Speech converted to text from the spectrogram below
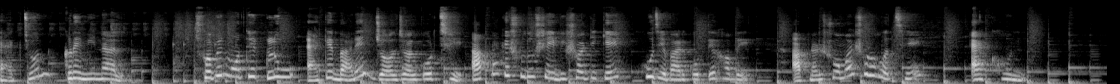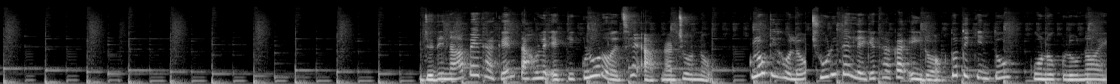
একজন ক্রিমিনাল ছবির মধ্যে ক্লু একেবারে জল জল করছে। আপনাকে শুধু সেই বিষয়টিকে খুঁজে বার করতে হবে। আপনার সময় শুরু হচ্ছে এখন। যদি না পেয়ে থাকেন, তাহলে একটি ক্লু রয়েছে আপনার জন্য। ক্লুটি হলো, ছুরিতে লেগে থাকা এই রক্তটি কিন্তু কোনো ক্লু নয়।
